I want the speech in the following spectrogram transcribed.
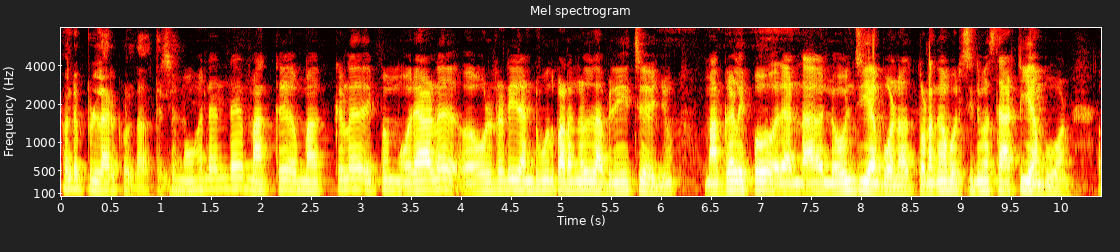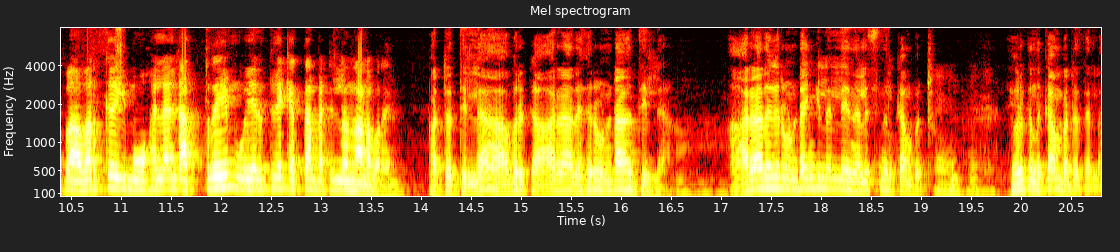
അവന്റെ പിള്ളേർക്ക് ഉണ്ടാവത്തില്ല. മോഹൻലാലിന്റെ മക്ക മക്കൾ ഇപ്പം ഒരാൾ ഓൾറെഡി രണ്ട് മൂന്ന് പടങ്ങളിൽ അഭിനയിച്ചു കഴിഞ്ഞു. മകൾ ഇപ്പോൾ ലോഞ്ച് ചെയ്യാൻ പോവാണ്. തുടങ്ങാൻ ഒരു സിനിമ സ്റ്റാർട്ട് ചെയ്യാൻ പോവാണ്. അപ്പോൾ അവർക്ക് ഈ മോഹൻലാലിന്റെ അത്രയും ഉയരത്തിലേക്ക് എത്താൻ പറ്റില്ല എന്നാണ് പറയുന്നത്? പറ്റത്തില്ല. അവർക്ക് ആരാധകർ ഉണ്ടാകത്തില്ല ആരാധകർ ഉണ്ടെങ്കിലല്ലേ നിലച്ച് നിൽക്കാൻ പറ്റും. ഇവർക്ക് നിൽക്കാൻ പറ്റത്തില്ല.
